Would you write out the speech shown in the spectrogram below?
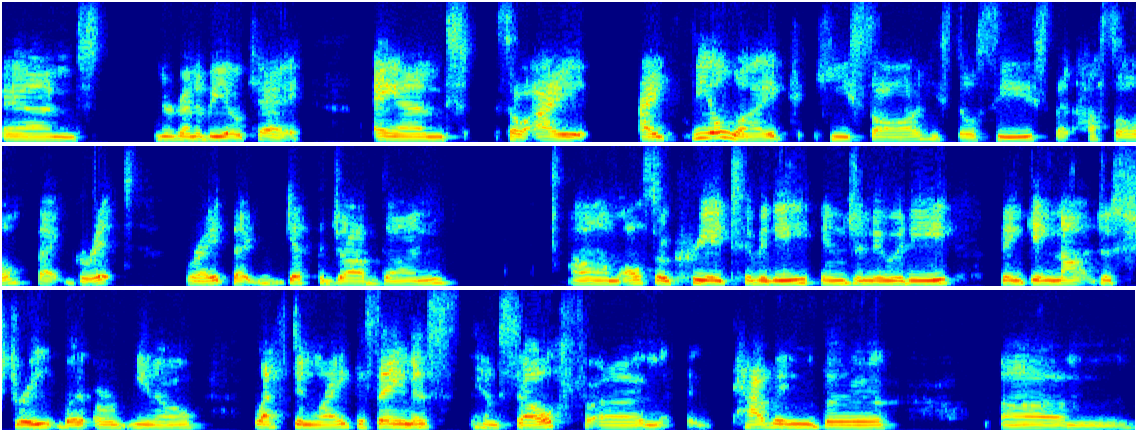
and you're going to be okay. And so i i feel like he saw he still sees that hustle that grit right that get the job done. Um also creativity ingenuity thinking not just straight but or you know left and right the same as himself. Um having the um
